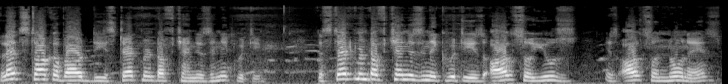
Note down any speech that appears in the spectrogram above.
Let's talk about the statement of changes in equity. The statement of changes in equity is also used is also known as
